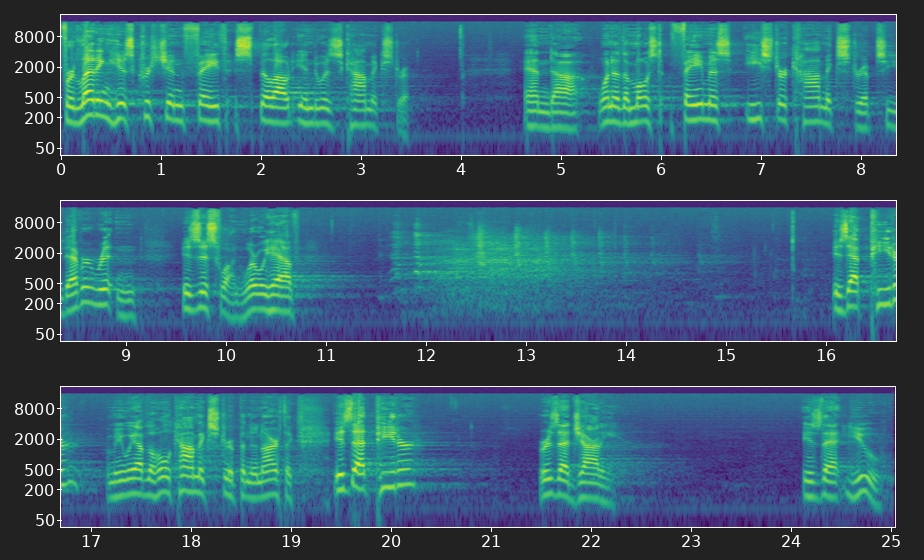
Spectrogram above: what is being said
for letting his Christian faith spill out into his comic strip. And uh, one of the most famous Easter comic strips he'd ever written is this one, where we have. is that Peter? I mean, we have the whole comic strip in the narthex. Is that Peter? Or is that Johnny? Is that you?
